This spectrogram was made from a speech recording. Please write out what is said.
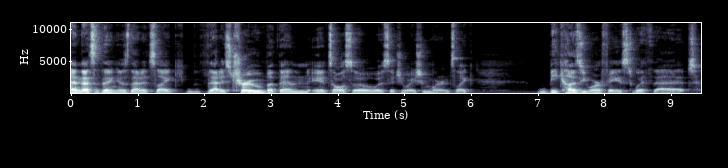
And that's the thing is that it's like that is true, but then it's also a situation where it's like because you are faced with that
